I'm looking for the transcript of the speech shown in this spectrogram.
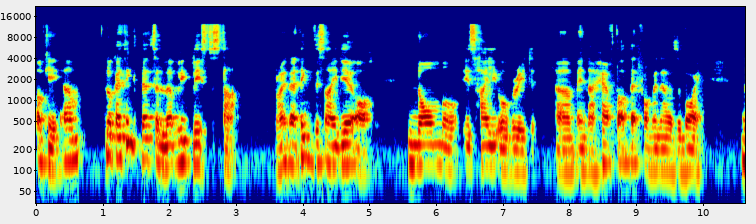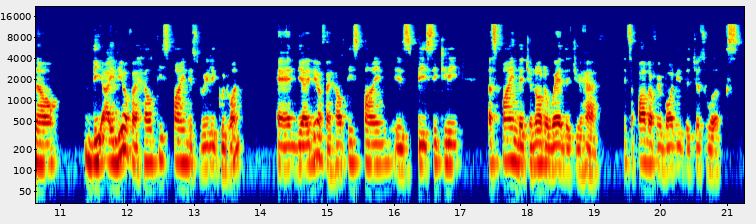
Okay. Um, look, I think that's a lovely place to start, right? I think this idea of normal is highly overrated, um, and I have thought that from when I was a boy. Now, the idea of a healthy spine is really good one. And the idea of a healthy spine is basically a spine that you're not aware that you have. It's a part of your body that just works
